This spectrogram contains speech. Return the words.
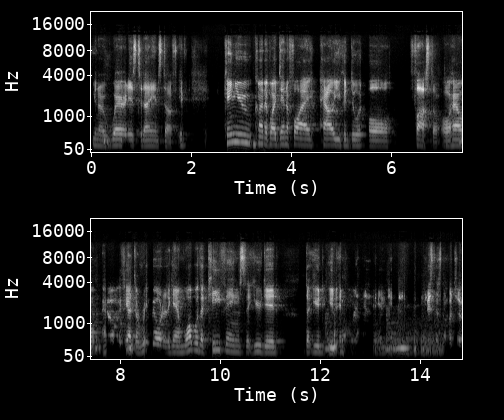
you know, where it is today and stuff. If can you kind of identify how you could do it all faster, or how how if you had to rebuild it again, what were the key things that you did that you'd, you'd implement in, in, in business number two?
